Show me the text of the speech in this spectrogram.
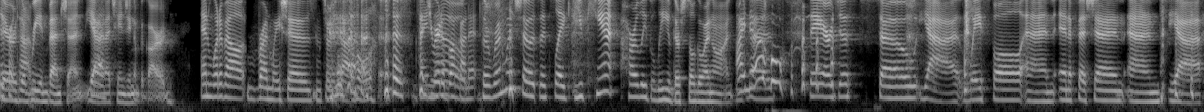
Different there's a reinvention. Yeah, Yeah. and a changing of the guard And what about runway shows and sort of that whole? since you I wrote a book on it, the runway shows it's like you can't hardly believe they're still going on I know. they are just so yeah wasteful and inefficient and yeah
